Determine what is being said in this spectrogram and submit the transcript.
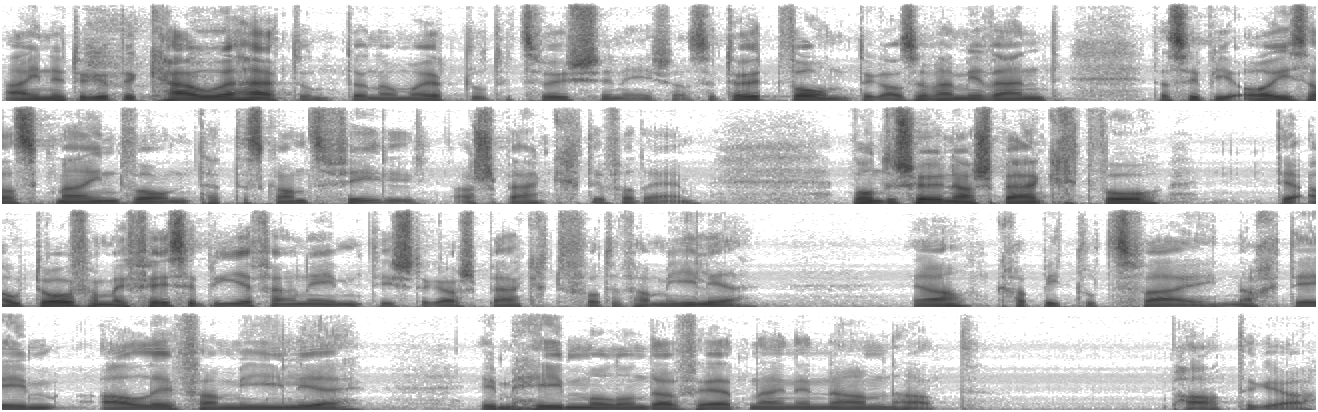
einen drüber gehauen hat und dann noch Mörtel dazwischen ist. Also dort wohnt er. Also wenn wir wollen, dass er bei uns als Gemeinde wohnt, hat das ganz viele Aspekte von dem wunderschöner Aspekt, wo der Autor vom Epheserbrief annimmt, ist der Aspekt von der Familie. Ja, Kapitel 2. Nachdem alle Familie im Himmel und auf Erden einen Namen hat. Patria.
